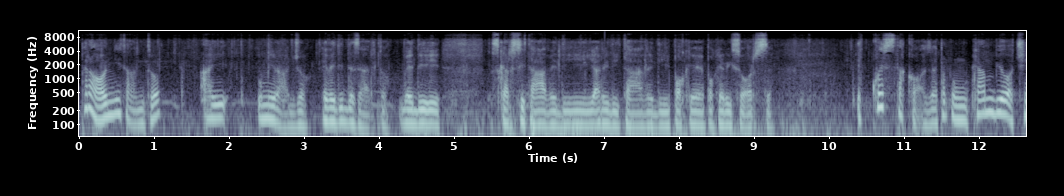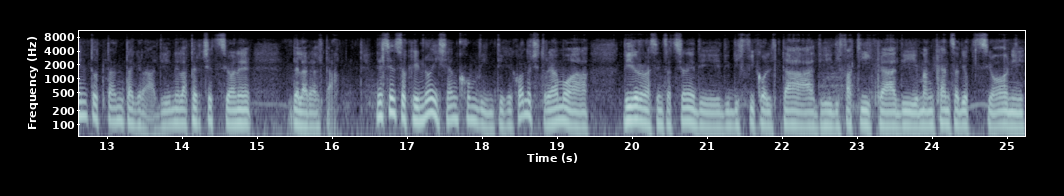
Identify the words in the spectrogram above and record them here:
però ogni tanto hai un miraggio e vedi il deserto, vedi scarsità, vedi aridità, vedi poche, poche risorse. E questa cosa è proprio un cambio a 180 gradi nella percezione della realtà. Nel senso che noi siamo convinti che quando ci troviamo a vivere una sensazione di, di difficoltà, di, di, fatica, di mancanza di opzioni,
